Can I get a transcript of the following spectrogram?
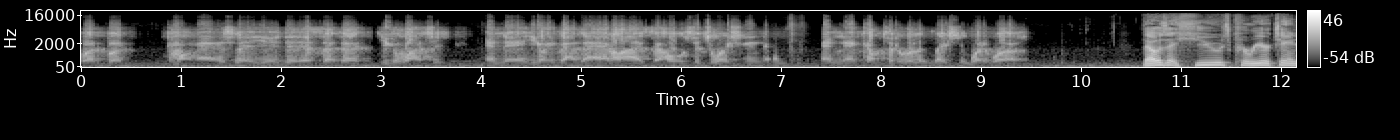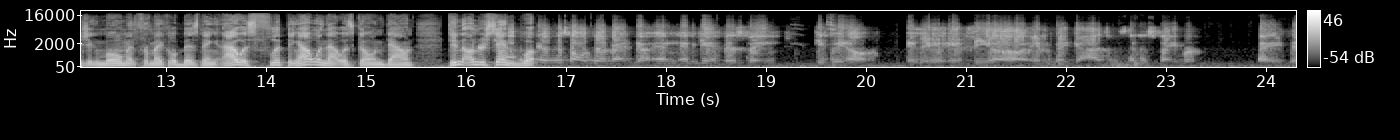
But but come on, man, it's, you, it's uh, that, you can watch it, and then you don't even have to analyze the whole situation and and, and come to the realization what it was. That was a huge career changing moment for Michael Bisping, and I was flipping out when that was going down. Didn't understand what. Yeah, It's all good, man. And, and again, Bisping, if, you know, if, if the uh, MMA guys was in his favor, hey, they,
